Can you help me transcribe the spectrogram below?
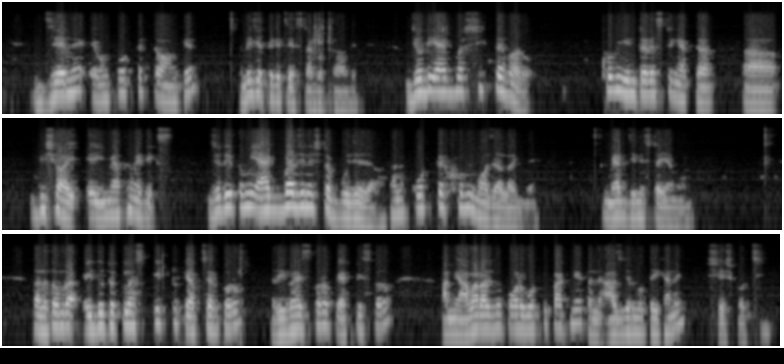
জেনে এবং প্রত্যেকটা অঙ্কের নিজের থেকে চেষ্টা করতে হবে। যদি একবার শিখতে পারো, খুবই ইন্টারেস্টিং একটা বিষয় এই ম্যাথমেটিক্স যদি তুমি একবার জিনিসটা বুঝে যাও, তাহলে করতে খুবই মজা লাগবে। ম্যাথ জিনিসটাই এমন। তাহলে তোমরা এই দুটো ক্লাস একটু ক্যাপচার করো রিভাইজ করো প্র্যাকটিস করো। আমি আবার আসব পরবর্তী পার্ট নিয়ে তাহলে আজকের মতো এখানেই শেষ করছি।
